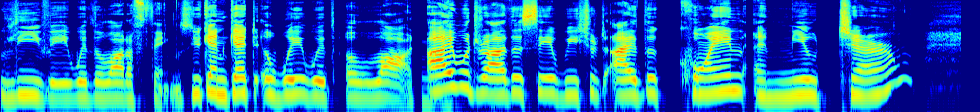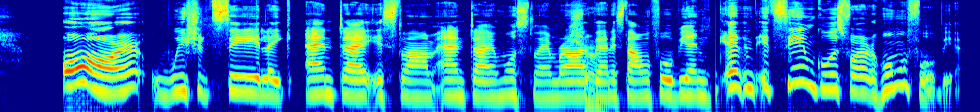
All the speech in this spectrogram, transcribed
leeway with a lot of things. You can get away with a lot. Mm. I would rather say we should either coin a new term or we should say like anti-Islam, anti-Muslim rather Sure. than Islamophobia, and, and it same goes for homophobia.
